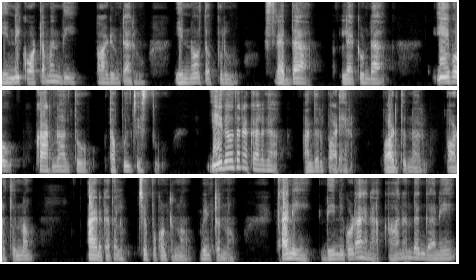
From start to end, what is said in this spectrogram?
ఎన్ని కోట్ల మంది పాడుంటారు ఎన్నో తప్పులు శ్రద్ధ లేకుండా ఏవో కారణాలతో తప్పులు చేస్తూ ఏదోద రకాలుగా అందరూ పాడారు. పాడుతున్నారు పాడుతున్నాం. ఆయన కథలు చెప్పుకుంటున్నాం వింటున్నాం. కానీ దీన్ని కూడా ఆయన ఆనందంగానే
